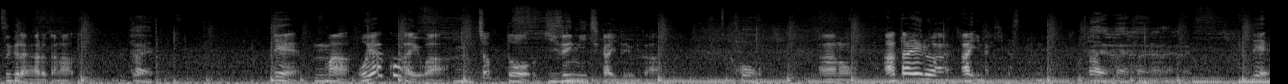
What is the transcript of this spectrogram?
つぐらいあるかなと思ってて、はい。で、うん。まあ親子愛はうん。ちょっと偽善に近いというかほあの与える愛な気がすうはいはいはいはいはい。るねで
